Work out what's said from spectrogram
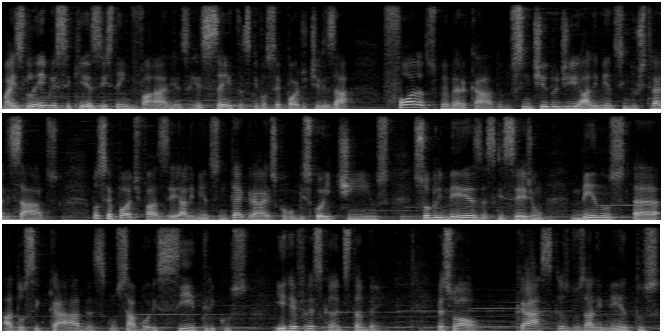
Mas lembre-se que existem várias receitas que você pode utilizar fora do supermercado, no sentido de alimentos industrializados. Você pode fazer alimentos integrais, como biscoitinhos, sobremesas que sejam menos uh, adocicadas, com sabores cítricos e refrescantes também. Pessoal, cascas dos alimentos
